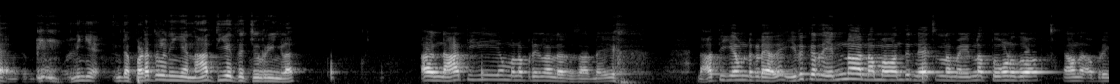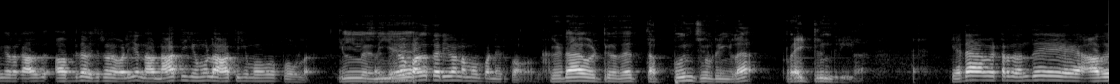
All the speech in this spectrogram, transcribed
எனக்கு- நீங்க இந்த படத்துல நீங்க நாத்தியத்தை சொல்றீங்களா? அது நாத்திகம் அப்படிலாம் இல்லை சார். நாத்திகம்னு கிடையாது. இருக்கிறது என்ன நம்ம வந்து நேச்சர் நம்ம என்ன தோணுதோ அந்த அப்படிங்கிற அது அப்படிதான் வச்சிருக்க வழியே நான் நாத்திகமோ இல்லை ஆத்திகமாவோ போகல. இல்ல நீங்க இன்னும் பகுத்தறிவா நம்ம பண்ணியிருக்கோம் கிடா வெட்டுறத தப்புன்னு சொல்றீங்களா? ரைட்டுங்கிறீங்களா கெடா வெட்டுறது வந்து அது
